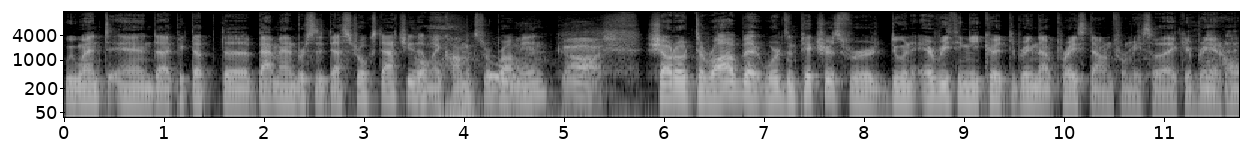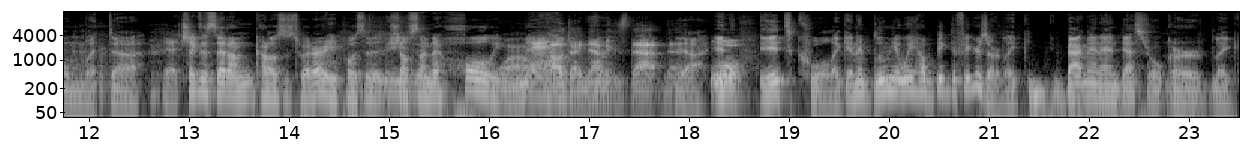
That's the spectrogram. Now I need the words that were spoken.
we went and I picked up the Batman versus Deathstroke statue that my comic store brought me in. Gosh. Shout out to Rob at Words and Pictures for doing everything he could to bring that price down for me so that I could bring it home. But uh, Yeah, check this out on Carlos's Twitter. He posted it Shelf Sunday. Holy Wow, man. how dynamic is that, man? yeah, it, it's cool. Like, and it blew me away how big the figures are. Like, Batman and Deathstroke are like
